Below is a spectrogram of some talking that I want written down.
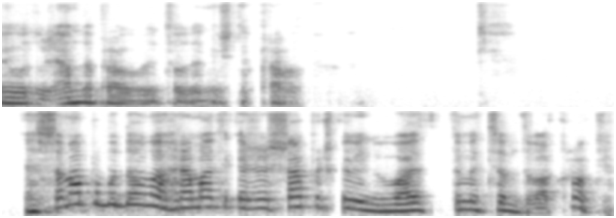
виводу лямбда правил та одиничних правил. Е, Сама побудова граматики ж шапочка відбуватиметься в два кроки.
